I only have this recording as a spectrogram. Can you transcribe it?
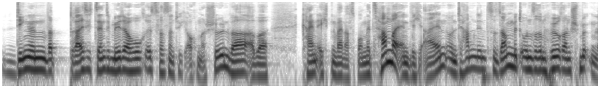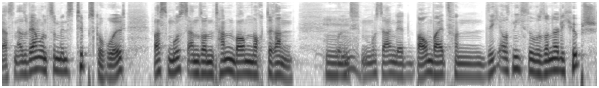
Plastikdingen, was 30 Zentimeter hoch ist, was natürlich auch immer schön war, aber keinen echten Weihnachtsbaum. Jetzt haben wir endlich einen und haben den zusammen mit unseren Hörern schmücken lassen. Also wir haben uns zumindest Tipps geholt, was muss an so einem Tannenbaum noch dran. Und man muss sagen, der Baum war jetzt von sich aus nicht so sonderlich hübsch.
